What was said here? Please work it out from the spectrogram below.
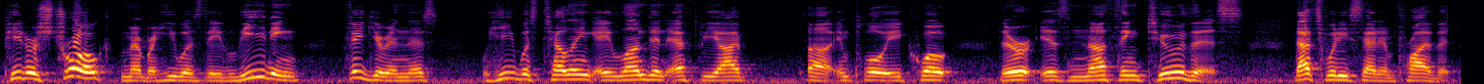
Peter Strzok, remember he was the leading figure in this, he was telling a London FBI uh, employee, quote, there is nothing to this. That's what he said in private.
